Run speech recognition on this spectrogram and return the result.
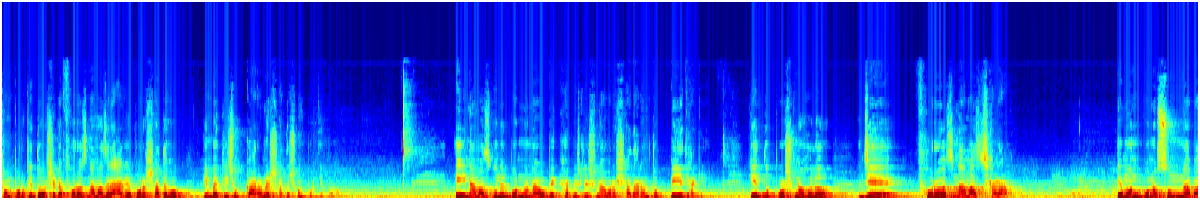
সম্পর্কিত, সেটা ফরজ নামাজের আগে পরের সাথে হোক কিংবা কিছু কারণের সাথে সম্পর্কিত হোক। এই নামাজগুলির বর্ণনা ও ব্যাখ্যা বিশ্লেষণ আমরা সাধারণত পেয়ে থাকি। কিন্তু প্রশ্ন হলো যে ফরজ নামাজ ছাড়া এমন কোনো সুন্না বা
